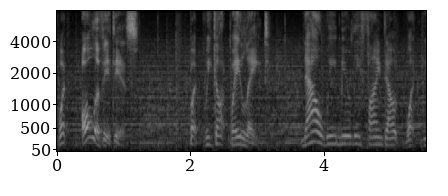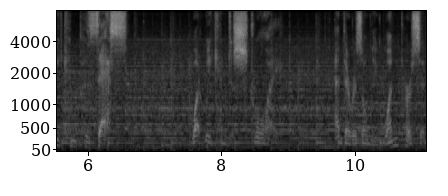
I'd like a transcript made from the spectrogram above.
what all of it is. But we got waylaid. Now we merely find out what we can possess, what we can destroy. And there is only one person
